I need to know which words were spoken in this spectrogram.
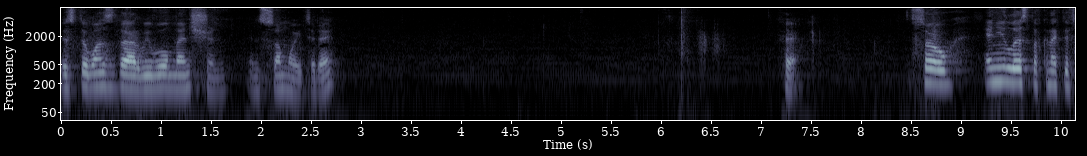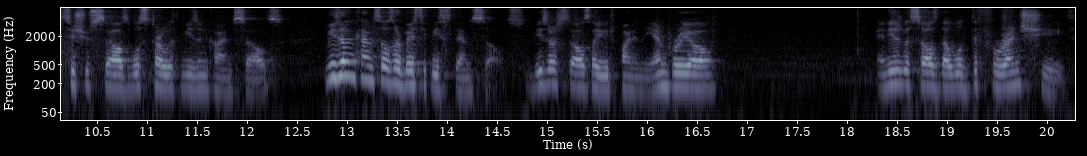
it's the ones that we will mention in some way today. Okay. So any list of connective tissue cells, we'll start with mesenchyme cells. Mesenchyme cells are basically stem cells. These are cells that you'd find in the embryo, and these are the cells that will differentiate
